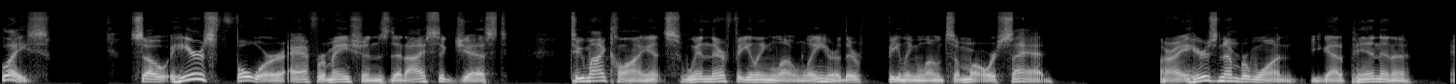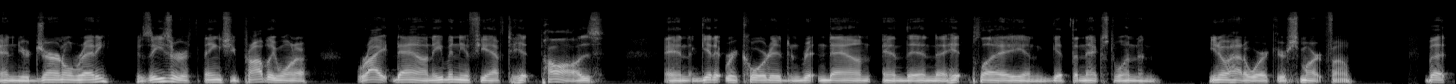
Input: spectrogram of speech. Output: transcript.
place. So here's four affirmations that I suggest to my clients when they're feeling lonely or they're feeling lonesome or sad. All right, here's number one. You got a pen and a and your journal ready because these are things you probably want to write down, even if you have to hit pause and get it recorded and written down, and then uh, hit play and get the next one. And you know how to work your smartphone. But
